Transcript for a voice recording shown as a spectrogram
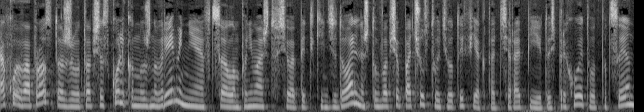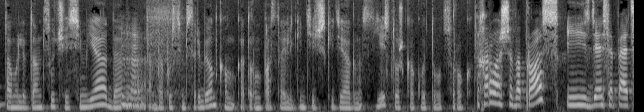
Такой вопрос тоже, вот вообще сколько нужно времени в целом, понимая, что все опять-таки индивидуально, чтобы вообще почувствовать вот эффект от терапии? То есть приходит вот пациент там или в данном случае семья, да, угу. там, допустим, с ребенком, которому поставили генетический диагноз, есть тоже какой-то вот срок? Хороший вопрос, и здесь опять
